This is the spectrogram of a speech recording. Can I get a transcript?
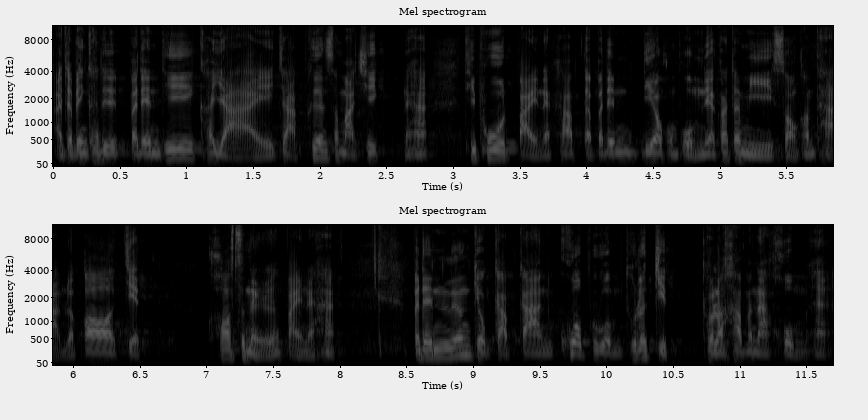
อาจจะเป็นประเด็นที่ขยายจากเพื่อนสมาชิกนะฮะที่พูดไปนะครับ แต่ประเด็นเดียวของผมเนี่ยก็จะมี 2คำถามแล้วก็ 7 ข้อเสนอไปนะฮะประเด็นเรื่องเกี่ยวกับการควบรวมธุรกิจโทรคมนาคมฮะ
